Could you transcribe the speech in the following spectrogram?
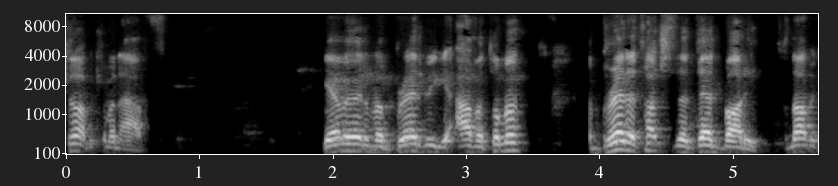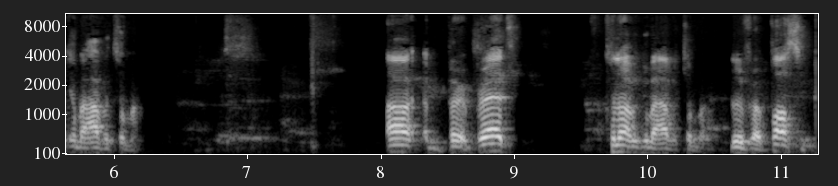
cannot become an av. You ever heard of a bread being avatuma? A bread that touches a dead body does not become an avatuma. Uh, bread cannot become avatuma. No, for a pasuk.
